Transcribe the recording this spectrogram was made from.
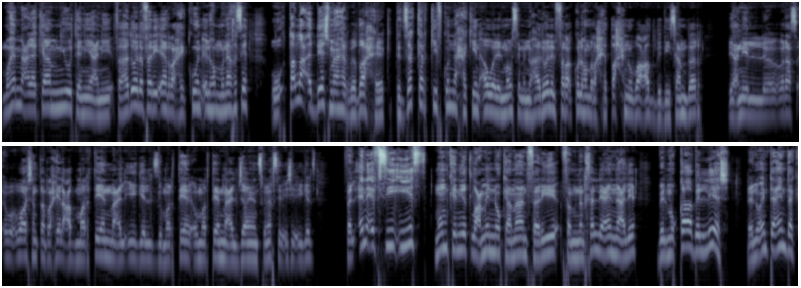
مهمة على كام نيوتن يعني فهدول فريقين راح يكون لهم منافسة. وطلع قديش ماهر بضحك بتتذكر كيف كنا حاكين أول الموسم إنه هدول الفرق كلهم راح يطحنوا بعض بديسمبر؟ يعني واشنطن راح يلعب مرتين مع الإيجلز ومرتين ومرتين مع الجاينتس ونفس الشيء الإيجلز. فال NFC East ممكن يطلع منه كمان فريق فبدنا نخلي عيننا عليه. بالمقابل ليش؟ لأنه أنت عندك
